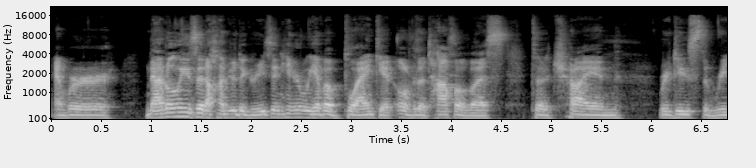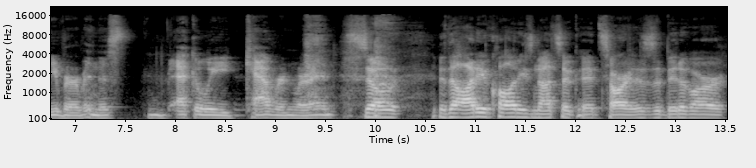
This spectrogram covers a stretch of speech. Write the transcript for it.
and we're not only is it 100 degrees in here, we have a blanket over the top of us to try and reduce the reverb in this echoey cavern we're in. So, the audio quality is not so good, sorry. This is a bit of our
